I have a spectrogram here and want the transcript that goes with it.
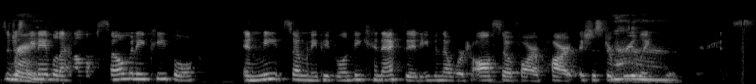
So just being able to help so many people and meet so many people and be connected, even though we're all so far apart, it's just a really cool experience.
